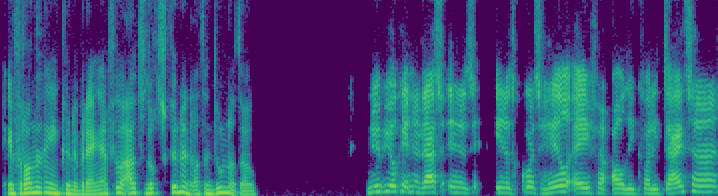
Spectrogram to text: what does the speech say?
in verandering in kunnen brengen. En veel oudste dochters kunnen dat en doen dat ook. Nu heb je ook inderdaad in het, in het kort heel even al die kwaliteiten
